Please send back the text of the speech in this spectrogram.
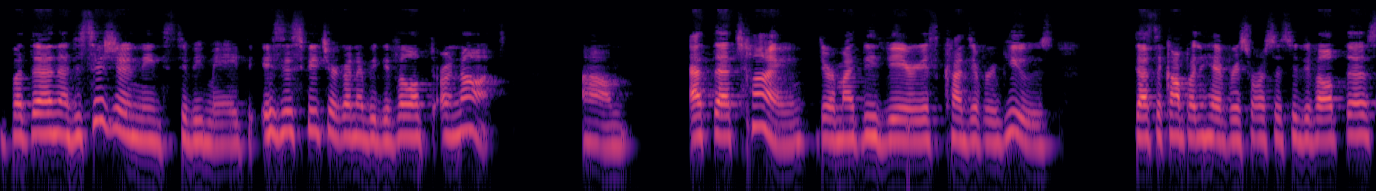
but then a decision needs to be made. Is this feature going to be developed or not? Um, at that time, there might be various kinds of reviews. Does the company have resources to develop this?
